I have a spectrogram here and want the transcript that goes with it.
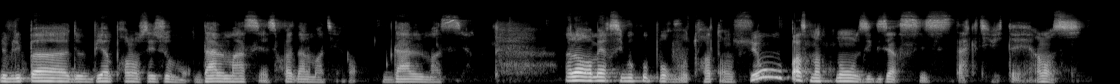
N'oublie pas de bien prononcer ce mot. Dalmatien, c'est pas dalmatien, non. Dalmatien. Alors, merci beaucoup pour votre attention. On passe maintenant aux exercices d'activité. Allons-y.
